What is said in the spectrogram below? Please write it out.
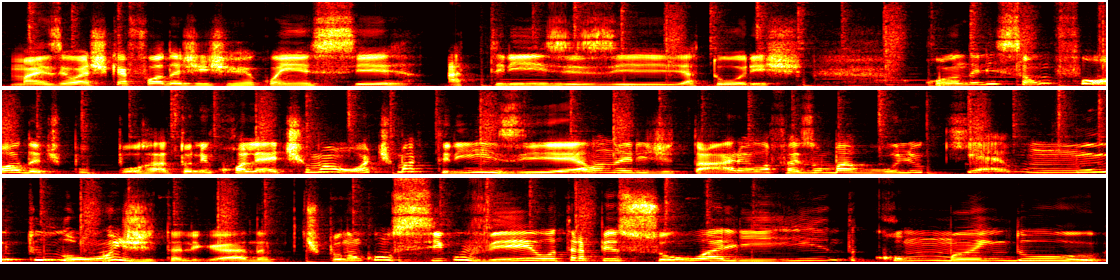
Mas eu acho que é foda a gente reconhecer atrizes e atores quando eles são foda. Tipo, porra, a Toni Collette é uma ótima atriz e ela no Hereditário, ela faz um bagulho que é muito longe, tá ligado? Tipo, eu não consigo ver outra pessoa ali como mãe do...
